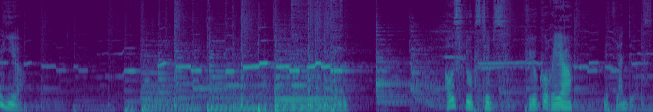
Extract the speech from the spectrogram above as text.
Schön hier. Ausflugstipps für Korea mit Jan Dirks.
